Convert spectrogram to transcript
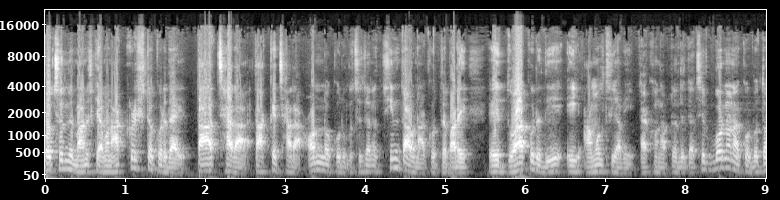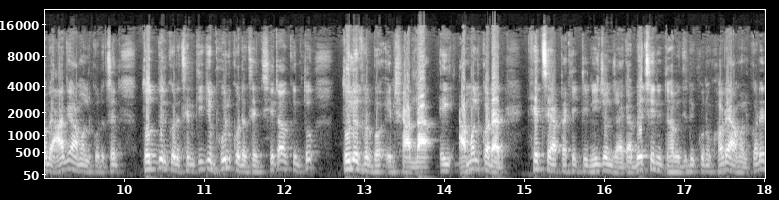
পছন্দের মানুষকে এমন আকৃষ্ট করে দেয়, তা ছাড়া, তাকে ছাড়া অন্য কোনো কিছু যেন চিন্তাও না করতে পারে। এই দোয়া করে দিয়ে এই আমলটি আমি এখন আপনাদের কাছে বর্ণনা করব। তবে আগে আমল করেছেন, তদবির করেছেন, কি কি ভুল করেছেন সেটাও কিন্তু তুলে ধরবো ইনশাআল্লাহ। এই আমল করার ক্ষেত্রে আপনাকে একটি নিজন জায়গা বেছে নিতে হবে। যদি কোনো ঘরে আমল করেন,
